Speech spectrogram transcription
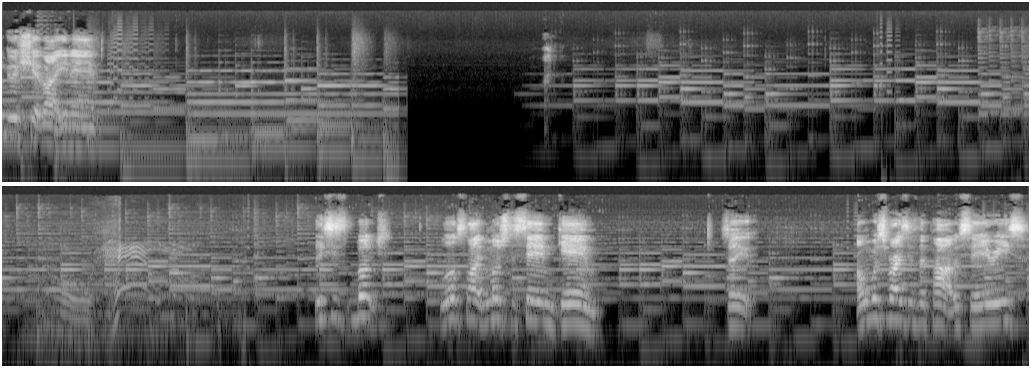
Can't give a shit about your name. Oh, hell no! This is much looks like much the same game. So I'm almost surprised if they're part of a series.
